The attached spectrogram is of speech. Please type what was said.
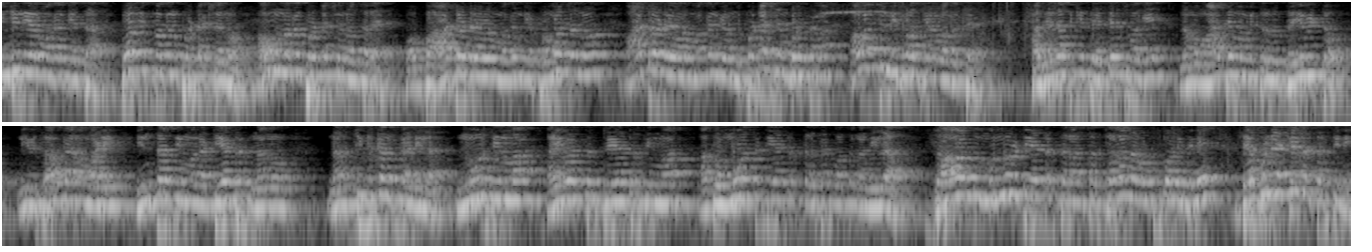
ಇಂಜಿನಿಯರ್ ಮಗ ಗೆದ್ದ, ಪೊಲೀಸ್ ಮಗನ ಪ್ರೊಟೆಕ್ಷನ್, ಅವನ ಮಗನ ಪ್ರೊಟೆಕ್ಷನ್ ಅಂತಾರೆ. ಒಬ್ಬ ಆಟೋ ಡ್ರೈವರ್ ಮಗನಿಗೆ ಪ್ರಮೋಷನ್, ಆಟೋ ಡ್ರೈವರ್ ಮಗನಿಗೆ ಒಂದು ಪ್ರೊಟೆಕ್ಷನ್ ಬರುತ್ತಲ್ಲ, ಅವತ್ತು ನಿಜವಾದ ಗೆಲುವಾಗುತ್ತೆ ಅದೆಲ್ಲದಕ್ಕಿಂತ ಯಥೇಚ್ಛವಾಗಿ ನಮ್ಮ ಮಾಧ್ಯಮ ಮಿತ್ರರು ದಯವಿಟ್ಟು ನೀವು ಸಹಕಾರ ಮಾಡಿ ಇಂಥ ಸಿನಿಮಾನ ಥಿಯೇಟರ್ ನಾನು ನಾನು ಚಿಕ್ಕ ಕನ್ಸ್ ಕಂಡಿಲ್ಲ. ನೂರು ಸಿನಿಮಾ, ಐವತ್ತು ಥಿಯೇಟರ್ ಸಿನಿಮಾ ಅಥವಾ ಮೂವತ್ತು ಥಿಯೇಟರ್ ತರಬೇಕು ಅಂತ ನಾನಿಲ್ಲ. ಸಾವಿರದ ಮುನ್ನೂರು ಥಿಯೇಟರ್ ತರ ಅಂತ ಛಲ ನಾನು ಹುಟ್ಟಿಸ್ಕೊಂಡಿದ್ದೀನಿ ಡೆಫಿನೆಟ್ಲಿ ನಾನು ತರ್ತೀನಿ.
